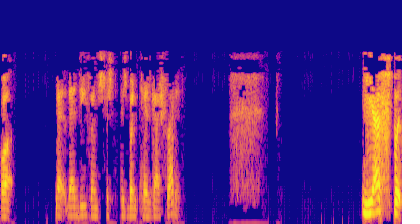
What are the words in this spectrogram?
but that that defense just has been has got shredded. Yes, but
